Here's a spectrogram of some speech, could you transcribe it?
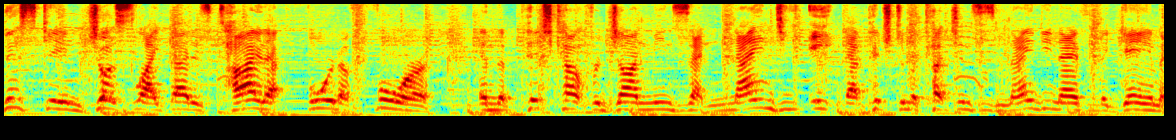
This game, just like that, is tied at 4 to 4, and the pitch count for John Means is at 98. That pitch to McCutchen's his 99th of the game,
